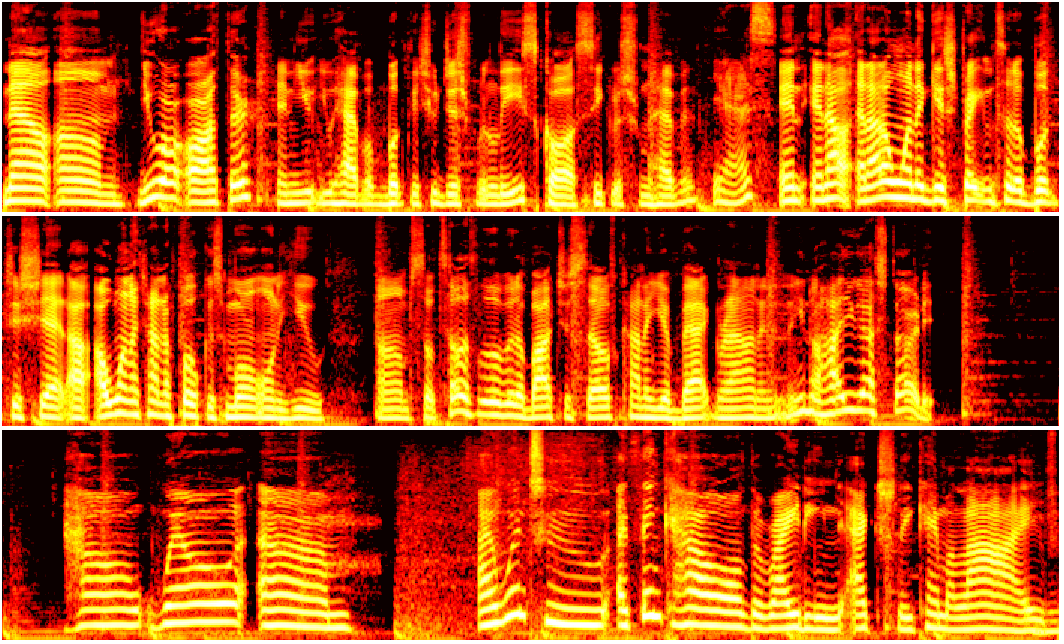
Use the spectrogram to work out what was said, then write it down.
Now, um, you are Arthur, and you, you have a book that you just released called Secrets from Heaven. Yes. And and I and I don't want to get straight into the book just yet. I, I want to kind of focus more on you. Um, so tell us a little bit about yourself, kind of your background, and you know how you got started. How well? Um, I went to. I think how all the writing actually came alive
